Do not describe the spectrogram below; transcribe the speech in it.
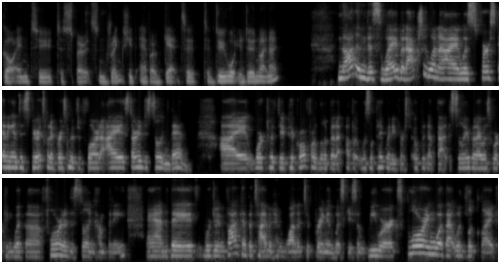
got into to spirits and drinks, you'd ever get to to do what you're doing right now? Not in this way, but actually, when I was first getting into spirits, when I first moved to Florida, I started distilling then. I worked with Dave Pickerell for a little bit up at Whistlepig when he first opened up that distillery, but I was working with a Florida distilling company and they were doing vodka at the time and had wanted to bring in whiskey. So we were exploring what that would look like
